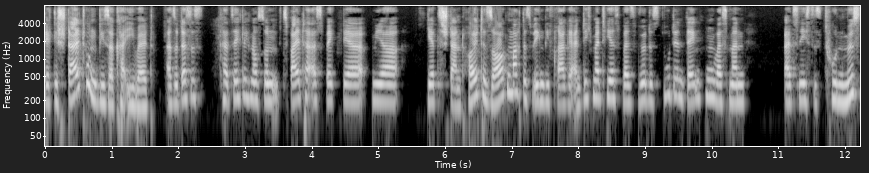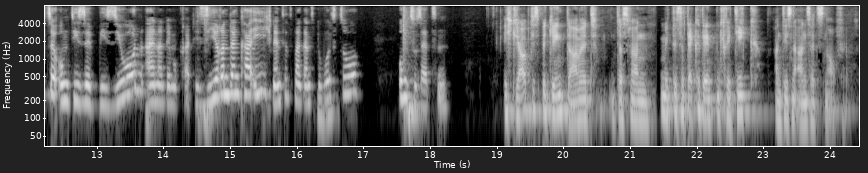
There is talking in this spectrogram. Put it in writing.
der Gestaltung dieser KI-Welt. Also das ist tatsächlich noch so ein zweiter Aspekt, der mir jetzt Stand heute Sorgen macht. Deswegen die Frage an dich, Matthias, was würdest du denn denken, was man als nächstes tun müsste, um diese Vision einer demokratisierenden KI, ich nenne es jetzt mal ganz bewusst so, umzusetzen? Ich glaube, das beginnt damit, dass man mit dieser dekadenten Kritik an diesen Ansätzen aufhört.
